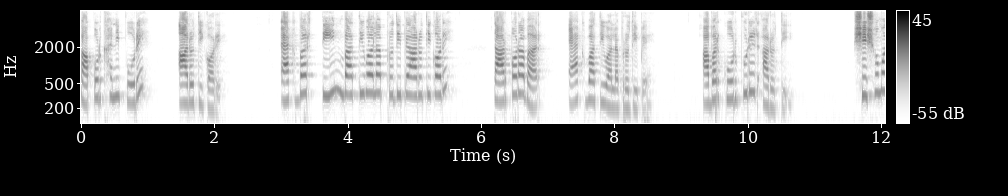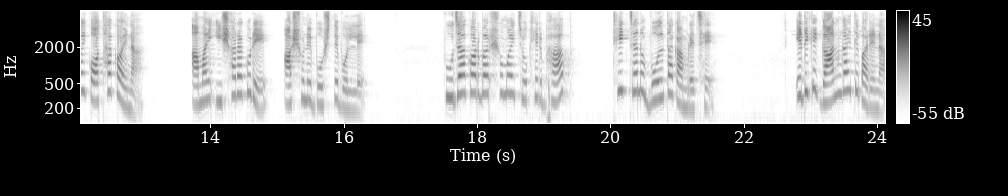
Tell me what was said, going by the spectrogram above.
কাপড়খানি পরে আরতি করে। একবার তিন বাতিওয়ালা প্রদীপে আরতি করে, তারপর আবার এক বাতিওয়ালা প্রদীপে। আবার কর্পূরের আরতি। সে সময় কথা কয় না, আমায় ইশারা করে আসনে বসতে বললে, পূজা করবার সময় চোখের ভাব ঠিক যেন বলতা কামড়েছে। এদিকে গান গাইতে পারে না,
